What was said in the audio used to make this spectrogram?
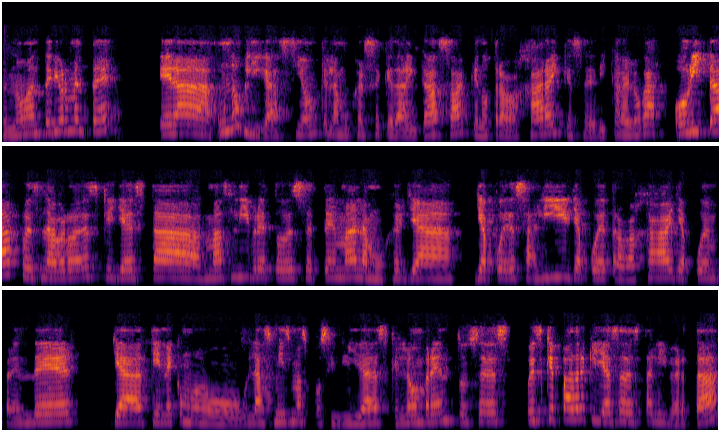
¿no? Anteriormente era una obligación que la mujer se quedara en casa, que no trabajara y que se dedicara al hogar. Ahorita, pues la verdad es que ya está más libre todo ese tema, la mujer ya, ya puede salir, ya puede trabajar, ya puede emprender, ya tiene como las mismas posibilidades que el hombre. Entonces, pues qué padre que ya se da esta libertad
